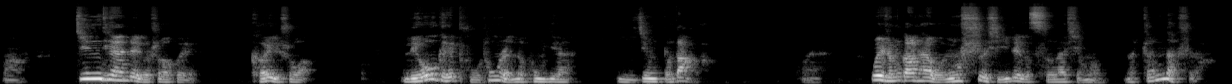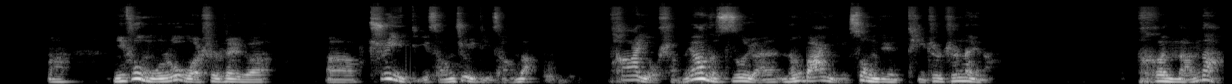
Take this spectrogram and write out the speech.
啊。今天这个社会可以说留给普通人的空间已经不大了，哎。为什么刚才我用世袭这个词来形容？那真的是啊，啊，你父母如果是这个，呃，最底层最底层的，他有什么样的资源能把你送进体制之内呢？很难的，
